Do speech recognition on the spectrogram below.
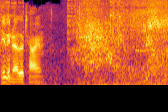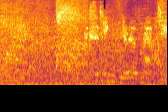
Maybe another time. Exiting zero gravity.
